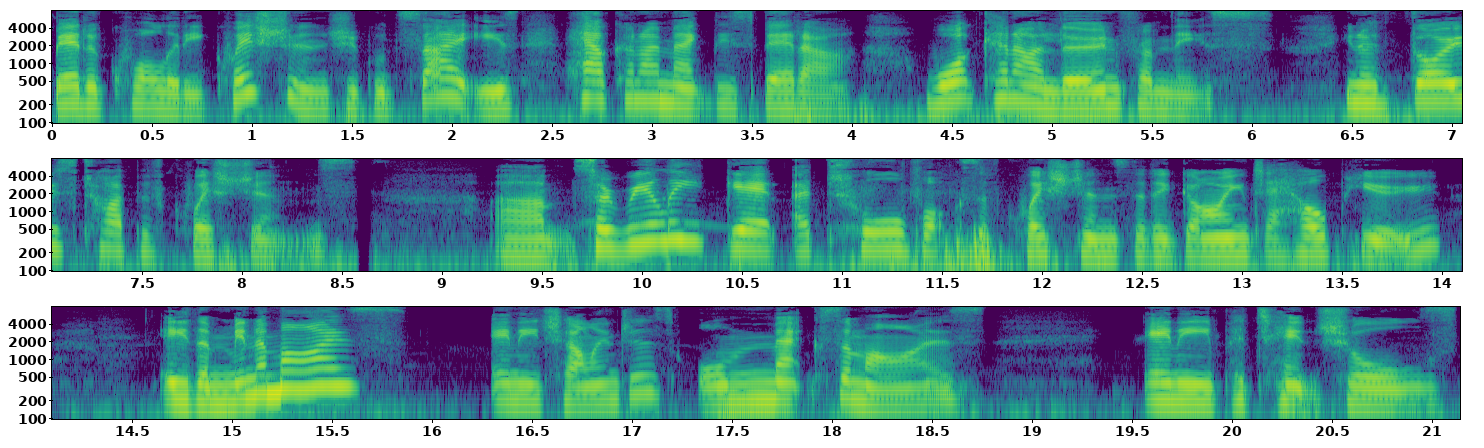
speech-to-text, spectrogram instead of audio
better quality questions you could say is, how can I make this better? What can I learn from this? You know, those type of questions. Um, so really get a toolbox of questions that are going to help you either minimize any challenges or maximize any potentials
